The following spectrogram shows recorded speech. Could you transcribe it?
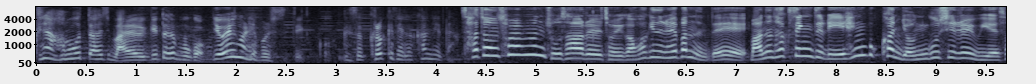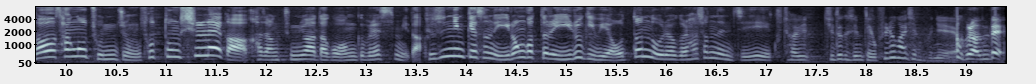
그냥 아무것도 하지 말기도 해보고 여행을 해볼 수도 있고 그래서 그렇게 생각합니다. 사전 설문조사를 저희가 확인을 해봤는데 많은 학생들이 행복한 연구실을 위해서 상호 존중, 소통, 신뢰가 가장 중요하다고 언급을 했습니다. 교수님께서는 이런 것들을 이루기 위해 어떤 노력을 하셨는지 저희 지도 교수님 되게 훌륭하신 분이에요. 그런데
